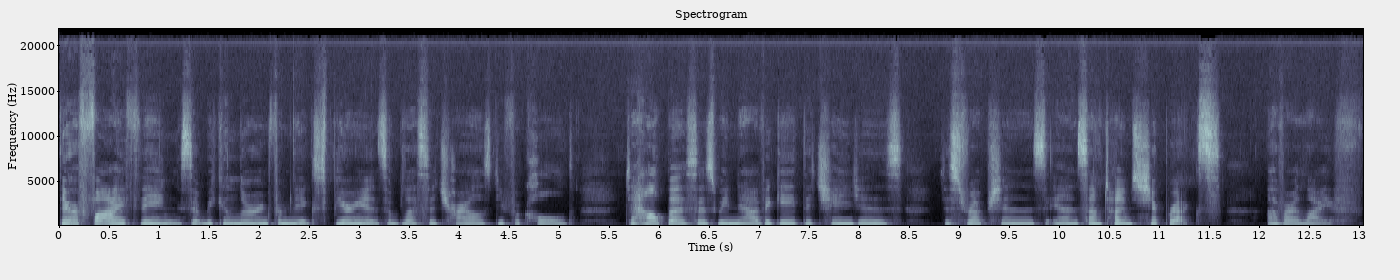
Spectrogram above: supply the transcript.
There are five things that we can learn from the experience of Blessed Charles de Foucauld to help us as we navigate the changes, disruptions, and sometimes shipwrecks of our life.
